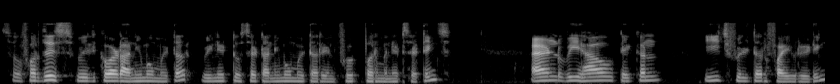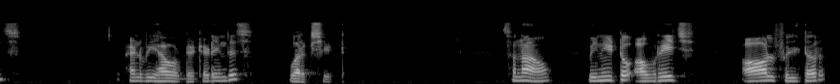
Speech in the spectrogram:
So for this we required anemometer. We need to set anemometer in foot per minute settings. And we have taken each filter five readings and we have updated in this worksheet. So now we need to average all filter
